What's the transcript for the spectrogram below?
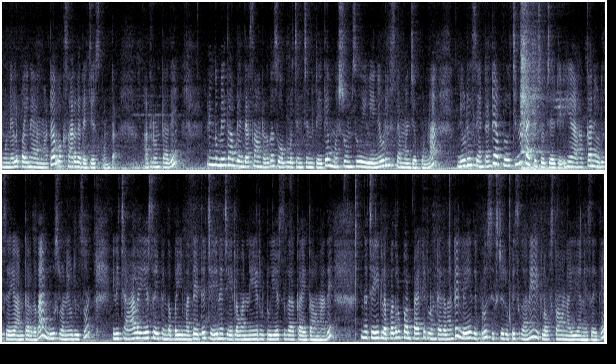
మూడు నెలల పైన అనమాట ఒకసారిగా తెచ్చేసుకుంటా. అట్లా ఉంటుంది ఇంకా మిగతా అప్పుడు ఏం తెస్తా ఉంటారు కదా సోపులు చిన్న చిన్నటి అయితే మష్రూమ్స్ ఇవి న్యూడిల్స్ తెమ్మని చెప్పున్నా న్యూడిల్స్ ఏంటంటే అప్పుడు చిన్న ప్యాకెట్స్ వచ్చేటివి. హక్కా న్యూడిల్స్ అయ్యి అంటారు కదా లూస్లో న్యూడిల్స్ ఇవి చాలా ఇయర్స్ అయిపోయింది అబ్బా ఈ మధ్య అయితే చేయనే చేయట్లే. వన్ ఇయర్ టూ ఇయర్స్ దాకా అవుతా ఉన్నది. ఇంకా చేయట్లే. పది రూపాయల ప్యాకెట్లు ఉంటాయి కదంటే లేదు ఇప్పుడు సిక్స్టీ రూపీస్ కానీ ఇట్లా వస్తూ ఉన్నాయి అనేసి అయితే.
